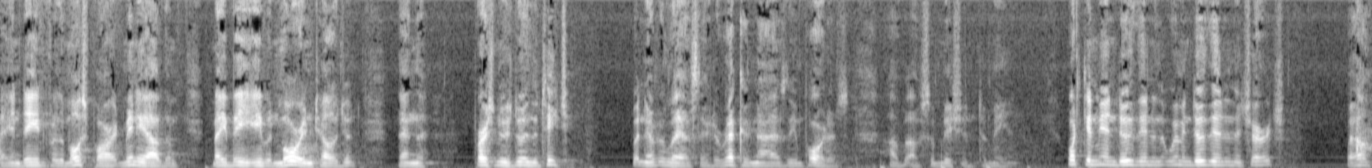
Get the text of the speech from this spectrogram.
Uh, indeed, for the most part, many of them may be even more intelligent than the person who's doing the teaching. But nevertheless, they're to recognize the importance of, of submission to men. What can men do then, and women do then in the church? Well,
